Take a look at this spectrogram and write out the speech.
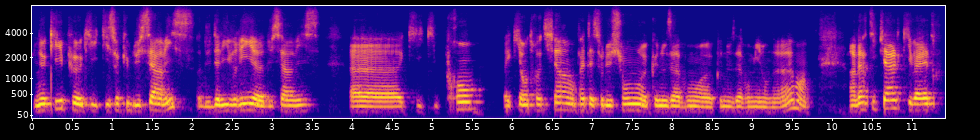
Une équipe qui, qui s'occupe du service, du delivery du service euh, qui, prend et qui entretient en fait les solutions que nous avons euh, que nous avons mis en œuvre. Un vertical qui va être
